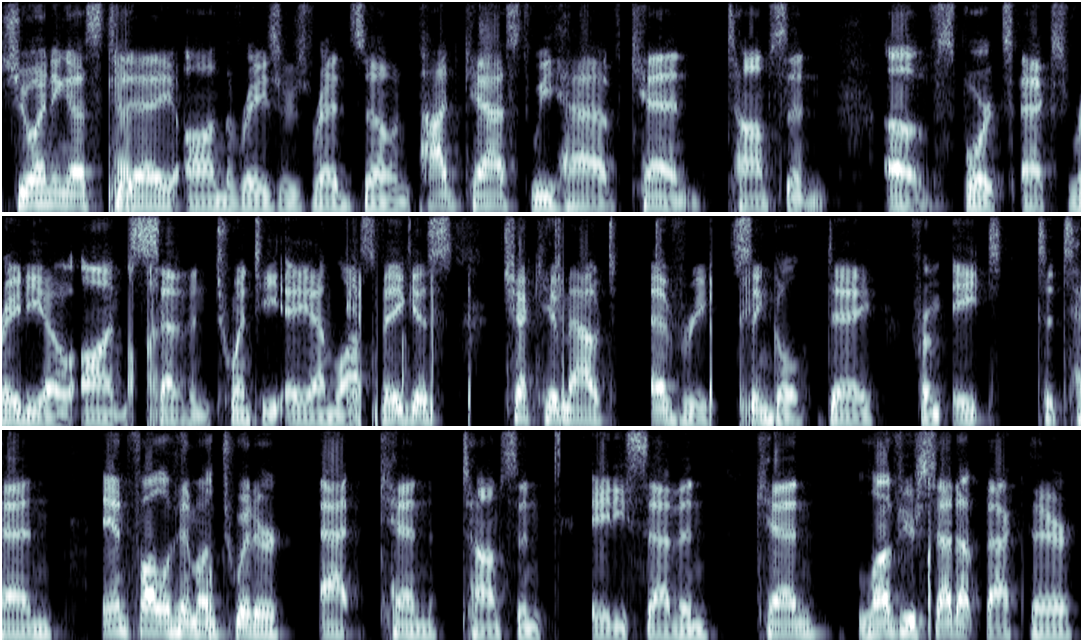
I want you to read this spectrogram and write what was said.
Joining us today on the Razors Red Zone podcast, we have Ken Thompson of Sports X Radio on 720 AM Las Vegas. Check him out every single day from 8 to 10 and follow him on Twitter at Ken Thompson 87. Ken, love your setup back there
